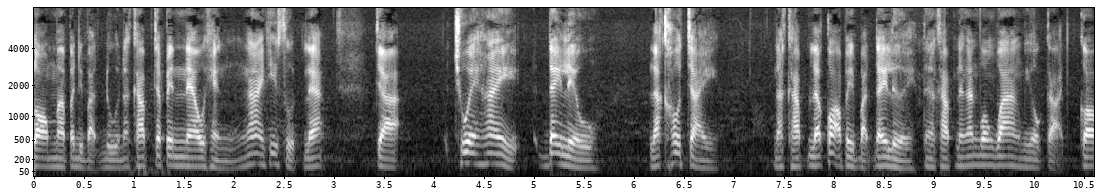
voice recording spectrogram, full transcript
ลองมาปฏิบัติดูนะครับ จะเป็นแนวแห่งง่ายที่สุดและจะช่วยให้ได้เร็วและเข้าใจนะครับ แล้วก็เอาไปบัตรได้เลยนะครับดังนั้นว่างๆมีโอกาสก็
